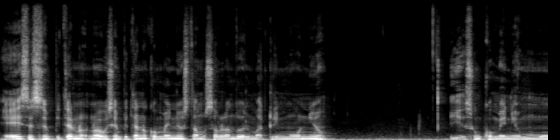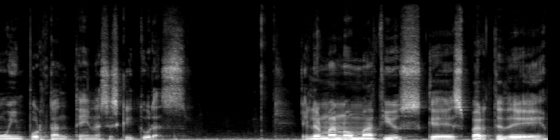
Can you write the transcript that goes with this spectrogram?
Ese sempiterno, nuevo y sempiterno convenio, estamos hablando del matrimonio, y es un convenio muy importante en las escrituras. El hermano Matthews, que es parte de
